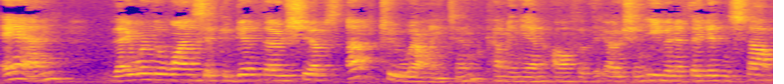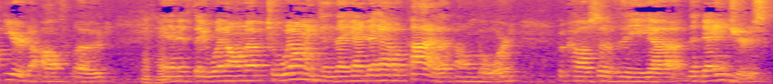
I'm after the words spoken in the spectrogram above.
And they were the ones that could get those ships up to Wilmington, coming in off of the ocean, even if they didn't stop here to offload. Mm-hmm. And if they went on up to Wilmington, they had to have a pilot on board because of the uh, the dangers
